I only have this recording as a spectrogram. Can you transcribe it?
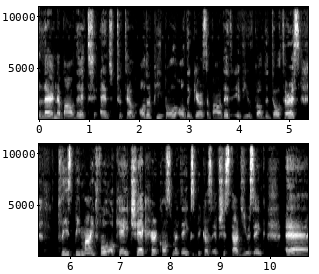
learn about it and to tell other people, all the girls about it. If you've got the daughters, please be mindful okay? Check her cosmetics because if she starts using uh,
